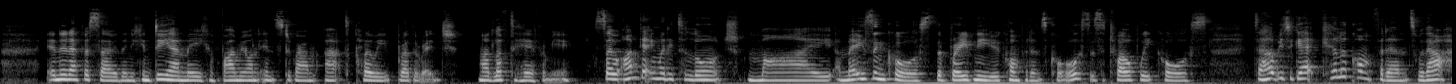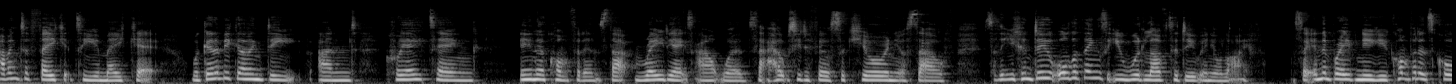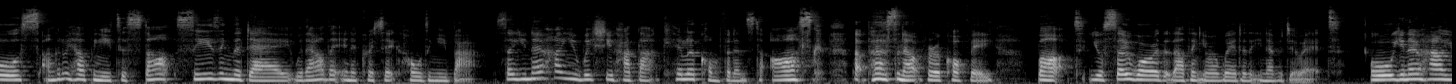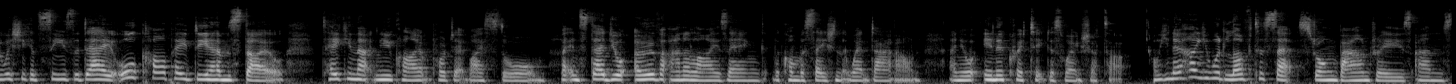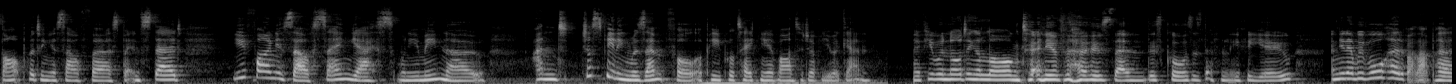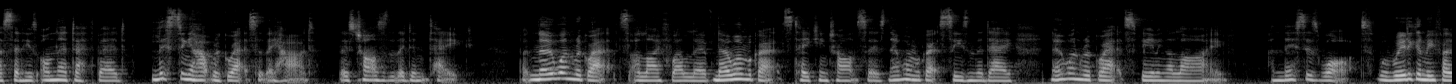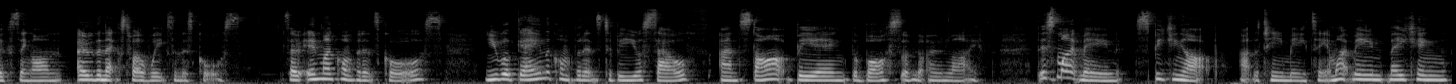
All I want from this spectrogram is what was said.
in an episode, then you can DM me. You can find me on Instagram at Chloe Brotheridge. And I'd love to hear from you. So I'm getting ready to launch my amazing course, the Brave New You Confidence course. It's a 12 week course to help you to get killer confidence without having to fake it till you make it. We're going to be going deep and creating inner confidence that radiates outwards, that helps you to feel secure in yourself so that you can do all the things that you would love to do in your life. So, in the Brave New You confidence course, I'm going to be helping you to start seizing the day without the inner critic holding you back. So, you know how you wish you had that killer confidence to ask that person out for a coffee, but you're so worried that they'll think you're a weirdo that you never do it. Or you know how you wish you could seize the day, all carpe diem style, taking that new client project by storm, but instead you're over analyzing the conversation that went down and your inner critic just won't shut up. Or you know how you would love to set strong boundaries and start putting yourself first, but instead you find yourself saying yes when you mean no and just feeling resentful of people taking advantage of you again. If you were nodding along to any of those, then this course is definitely for you. And you know, we've all heard about that person who's on their deathbed listing out regrets that they had, those chances that they didn't take. But no one regrets a life well lived. No one regrets taking chances. No one regrets seizing the day. No one regrets feeling alive. And this is what we're really going to be focusing on over the next 12 weeks in this course. So, in my confidence course, you will gain the confidence to be yourself and start being the boss of your own life. This might mean speaking up at the team meeting. It might mean making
